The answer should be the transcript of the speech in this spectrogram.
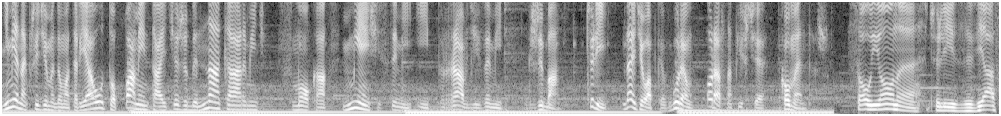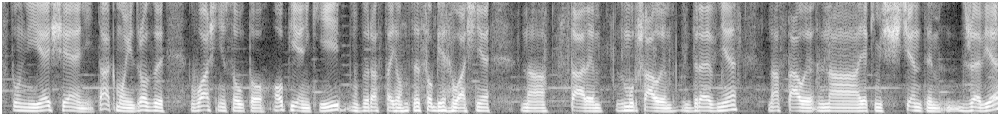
Nim jednak przejdziemy do materiału, to pamiętajcie, żeby nakarmić smoka mięsistymi i prawdziwymi grzybami. Czyli dajcie łapkę w górę oraz napiszcie komentarz. Są i one, czyli zwiastun jesieni. Tak, moi drodzy, właśnie są to opieńki wyrastające sobie właśnie na starym, zmurszałym drewnie, na, stały, na jakimś ściętym drzewie,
